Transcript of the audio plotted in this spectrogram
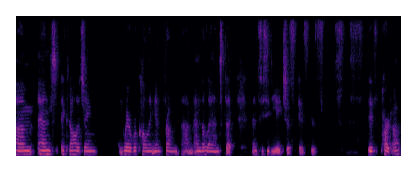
um, and acknowledging where we're calling in from um, and the land that NCCDH is, is, is, is part of.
